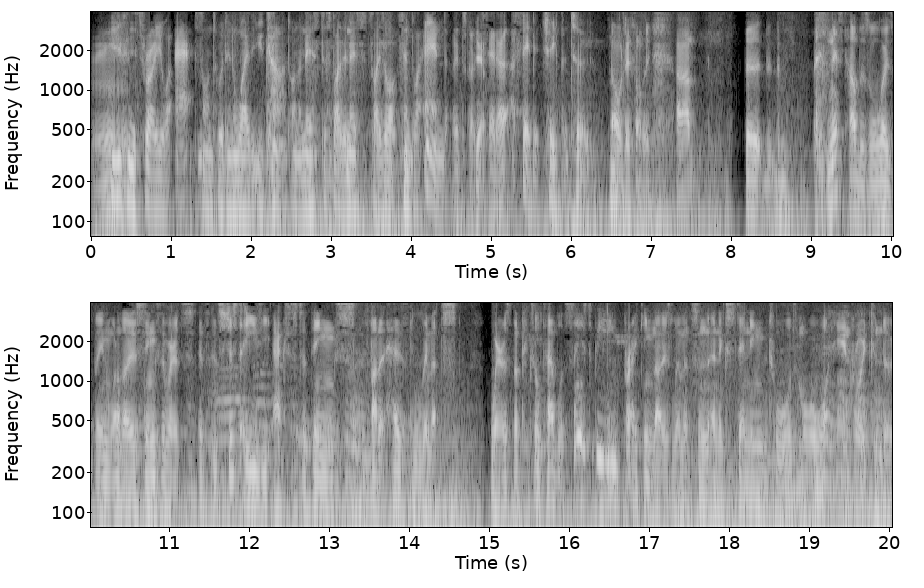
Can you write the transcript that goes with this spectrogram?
You can throw your apps onto it in a way that you can't on a Nest display. The Nest display is a lot simpler, and it's got to Yeah. be said, a, a fair bit cheaper too. Oh, definitely. Um, the, the, the Nest Hub has always been one of those things where it's, it's it's just easy access to things, but it has limits. Whereas the Pixel tablet seems to be breaking those limits and, and extending towards more what Android can do.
